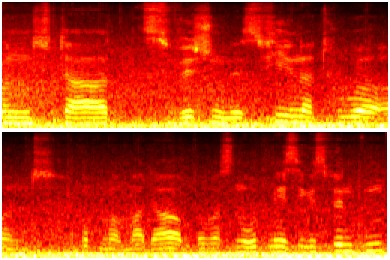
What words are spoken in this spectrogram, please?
Und dazwischen ist viel Natur und gucken wir mal da, ob wir was Notmäßiges finden.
